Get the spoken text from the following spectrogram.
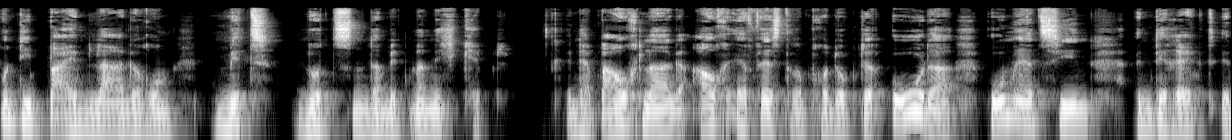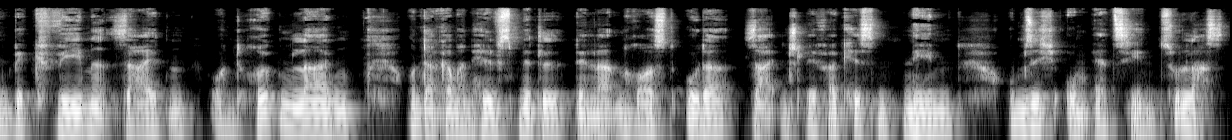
und die Beinlagerung mit nutzen, damit man nicht kippt in der Bauchlage auch eher festere Produkte oder umerziehen direkt in bequeme Seiten- und Rückenlagen. Und da kann man Hilfsmittel, den Lattenrost oder Seitenschläferkissen nehmen, um sich umerziehen zu lassen.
